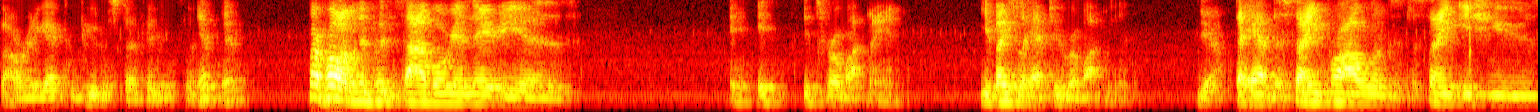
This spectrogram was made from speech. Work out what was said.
It's already got computer stuff in it. So. Yep, yep. My problem with them putting Cyborg in there is it, it, it's Robot Man. You basically have two Robot Men. Yeah. They have the same problems, it's the same issues.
